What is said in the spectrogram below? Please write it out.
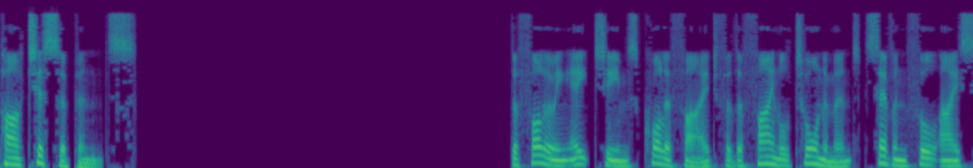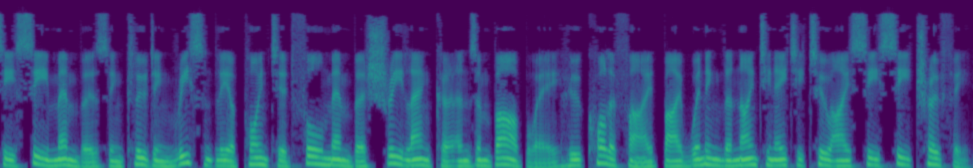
Participants The following eight teams qualified for the final tournament seven full ICC members including recently appointed full member Sri Lanka and Zimbabwe who qualified by winning the 1982 ICC trophy.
